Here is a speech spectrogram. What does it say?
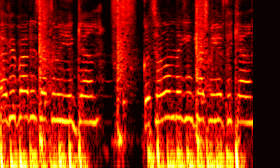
Everybody's after me again. Go tell them they can catch me if they can.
